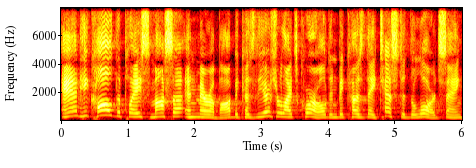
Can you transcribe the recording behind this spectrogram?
And he called the place Massah and Meribah because the Israelites quarreled and because they tested the Lord, saying,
